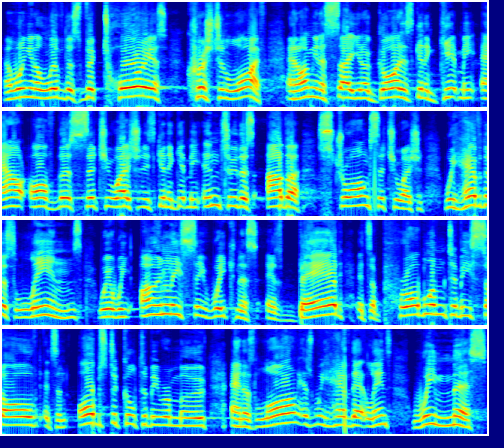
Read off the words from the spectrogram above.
and we're going to live this victorious Christian life. And I'm going to say, you know, God is going to get me out of this situation. He's going to get me into this other strong situation. We have this lens where we only see weakness as bad, it's a problem to be solved, it's an obstacle to be removed. And as long as we have that lens, we miss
